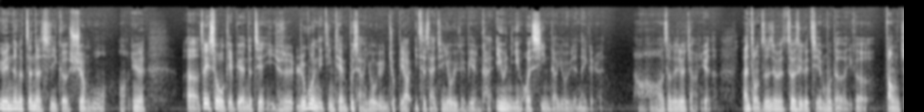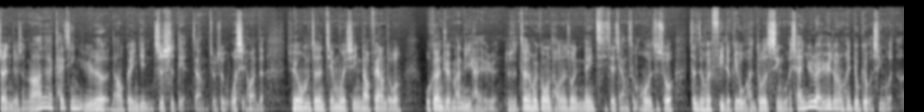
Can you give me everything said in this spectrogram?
因为那个真的是一个漩涡哦。因为呃，这也是我给别人的建议，就是如果你今天不想忧郁，你就不要一直展现忧郁给别人看，因为你也会吸引到忧郁的那个人。好好，这个就讲远了。反正总之就是这是一个节目的一个方针，就是啊，大家开心娱乐，然后跟一点知识点，这样就是我喜欢的。所以，我们真的节目也吸引到非常多，我个人觉得蛮厉害的人，就是真的会跟我讨论说你那一集在讲什么，或者是说甚至会 feed 给我很多的新闻。现在越来越多人会丢给我新闻了，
